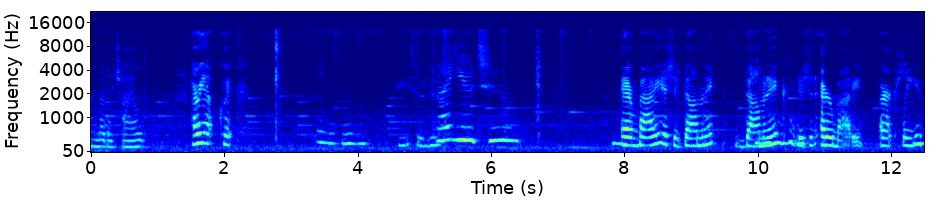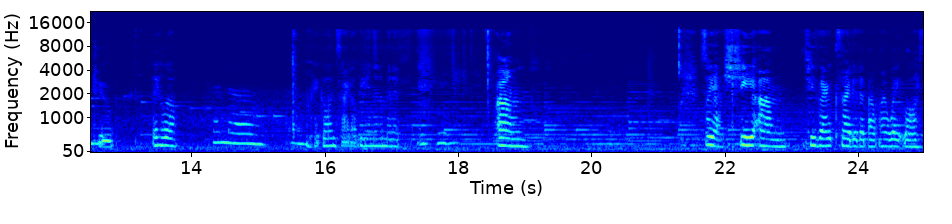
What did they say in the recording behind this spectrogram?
another child. Hurry up, quick. Hi, YouTube. Everybody, this is Dominic. Dominic, this is everybody. Or actually, YouTube. Say hello. Hello. Okay, go inside. I'll be in in a minute. Okay. Um. So yeah, she um she's very excited about my weight loss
